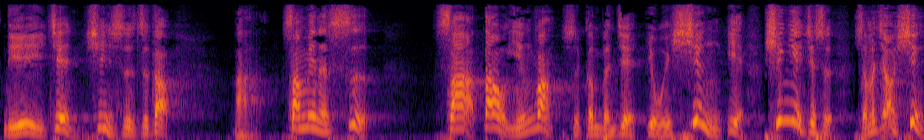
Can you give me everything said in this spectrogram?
屡见信实之道啊。上面的是杀盗淫妄是根本戒，又为性业。性业就是什么叫性？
